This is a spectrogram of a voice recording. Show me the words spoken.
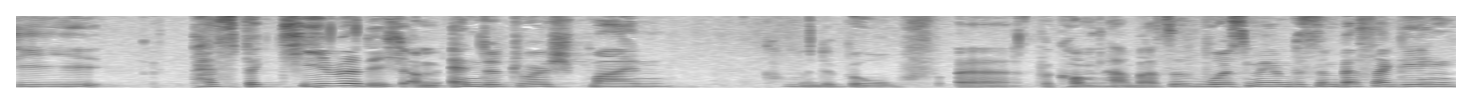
die Perspektive, die ich am Ende durch mein kommende Beruf äh, bekommen habe. Also wo es mir ein bisschen besser ging,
